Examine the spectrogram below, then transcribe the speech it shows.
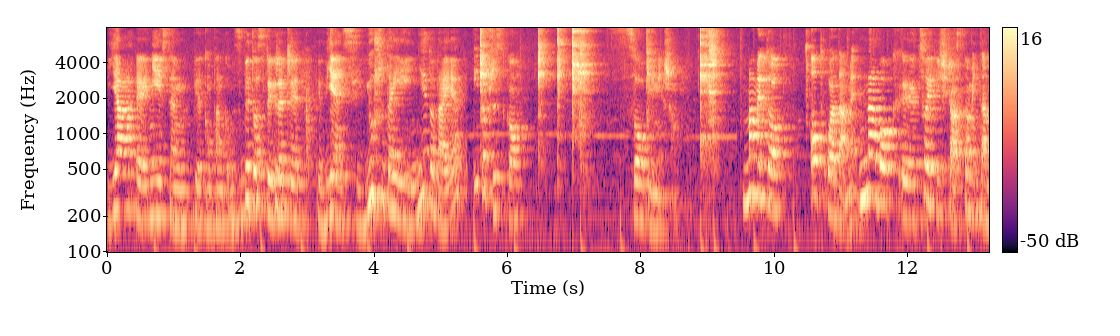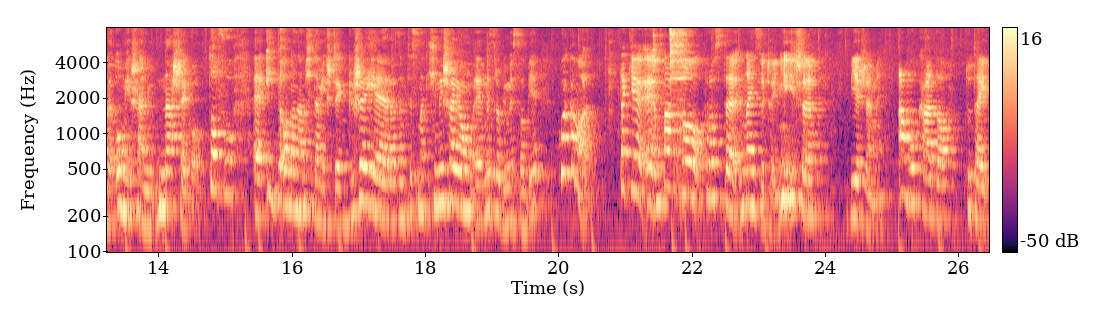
Ja e, nie jestem wielką fanką zbyt ostrych rzeczy, więc już tutaj jej nie dodaję. I to wszystko sobie mieszam. Mamy to, odkładamy na bok. Y, Co jakiś czas pamiętamy o mieszaniu naszego tofu e, i gdy ono nam się tam jeszcze grzeje, razem te smaki się mieszają, e, my zrobimy sobie guacamole. Takie e, bardzo proste, najzwyczajniejsze. Bierzemy awokado, tutaj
